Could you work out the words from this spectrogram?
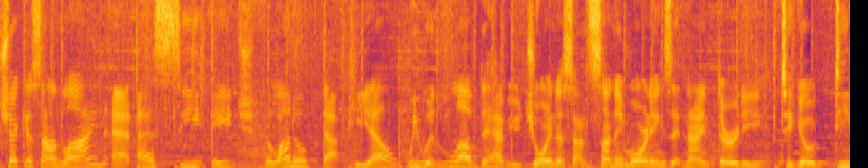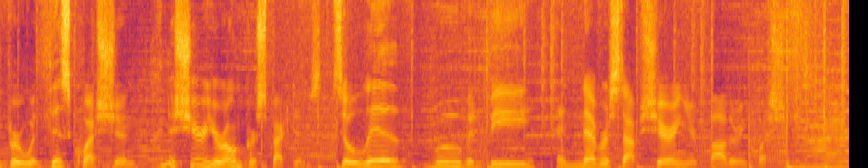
Check us online at schvillano.pl. We would love to have you join us on Sunday mornings at 9:30 to go deeper with this question and to share your own perspectives. So live, move, and be, and never stop sharing your bothering questions.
